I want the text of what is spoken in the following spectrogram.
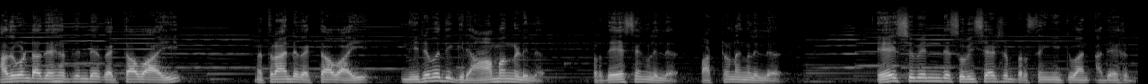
അതുകൊണ്ട് അദ്ദേഹത്തിന്റെ വ്യക്താവായി മെത്രാന്റെ വ്യക്താവായി നിരവധി ഗ്രാമങ്ങളിൽ പ്രദേശങ്ങളിൽ പട്ടണങ്ങളിൽ യേശുവിന്റെ സുവിശേഷം പ്രസംഗിക്കുവാൻ അദ്ദേഹം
